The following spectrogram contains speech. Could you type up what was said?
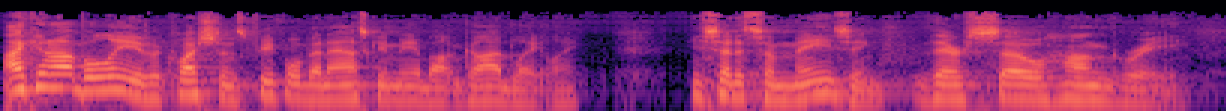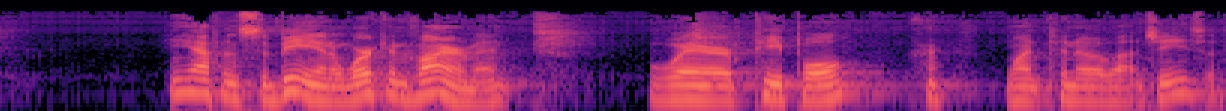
I cannot believe the questions people have been asking me about God lately. He said, It's amazing. They're so hungry. He happens to be in a work environment where people want to know about Jesus.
